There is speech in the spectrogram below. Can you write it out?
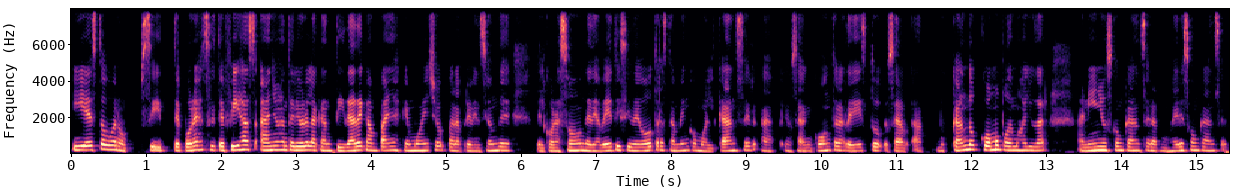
Y esto, bueno, si te pones, si te fijas años anteriores, la cantidad de campañas que hemos hecho para prevención de, del corazón, de diabetes y de otras también como el cáncer, o sea, en contra de esto, o sea, buscando cómo podemos ayudar a niños con cáncer, a mujeres con cáncer.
